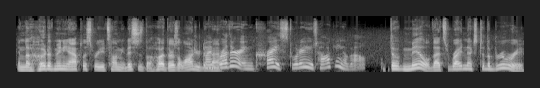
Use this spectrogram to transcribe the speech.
in the hood of Minneapolis where you tell me this is the hood. There's a laundry My brother in Christ, what are you talking about? the mill that's right next to the brewery.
